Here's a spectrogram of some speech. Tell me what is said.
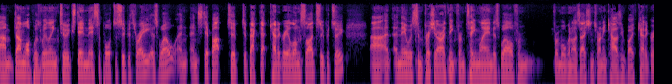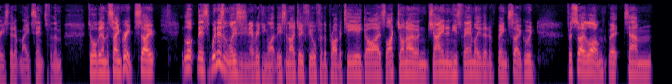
um, Dunlop was willing to extend their support to Super Three as well, and and step up to to back that category alongside Super Two. Uh, and, and there was some pressure, I think, from Team Land as well, from from organisations running cars in both categories, that it made sense for them to all be on the same grid. So, look, there's winners and losers in everything like this, and I do feel for the privateer guys like Jono and Shane and his family that have been so good for so long. But um,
